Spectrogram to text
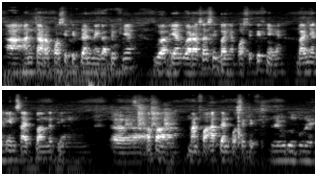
eh, antara positif dan negatifnya, gua yang gua rasa sih banyak positifnya ya, banyak insight banget yang eh, apa manfaat dan positif 2020 ya.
